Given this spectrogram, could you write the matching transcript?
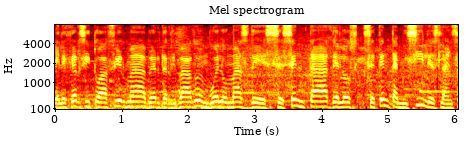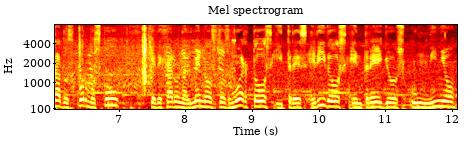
El ejército afirma haber derribado en vuelo más de 60 de los 70 misiles lanzados por Moscú, que dejaron al menos dos muertos y tres heridos, entre ellos un niño.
